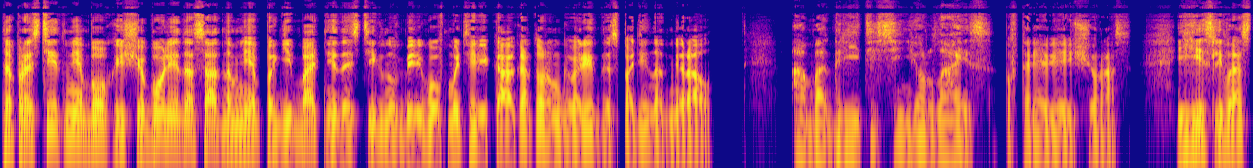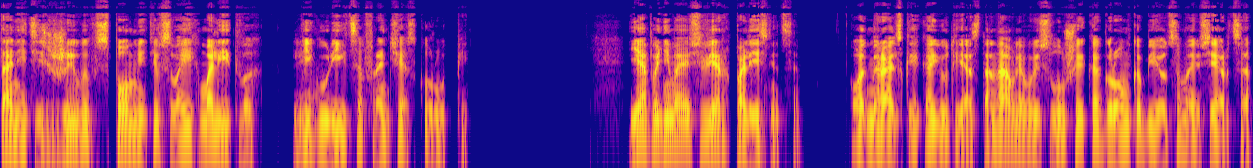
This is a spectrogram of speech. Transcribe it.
Да простит мне Бог, еще более досадно мне погибать, не достигнув берегов материка, о котором говорит господин адмирал. «Ободритесь, сеньор Лаис», — повторяю я еще раз. «И если вы останетесь живы, вспомните в своих молитвах лигурийца Франческо Руппи». Я поднимаюсь вверх по лестнице. У адмиральской каюты я останавливаюсь, слушая, как громко бьется мое сердце.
